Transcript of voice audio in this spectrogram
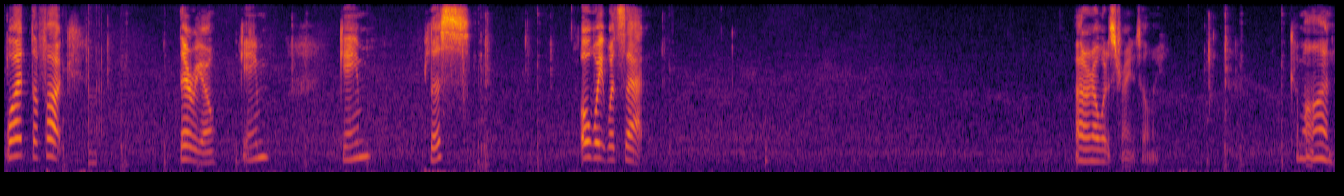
What the fuck? There we go. Game? Game? Plus? Oh wait, what's that? I don't know what it's trying to tell me. Come on.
